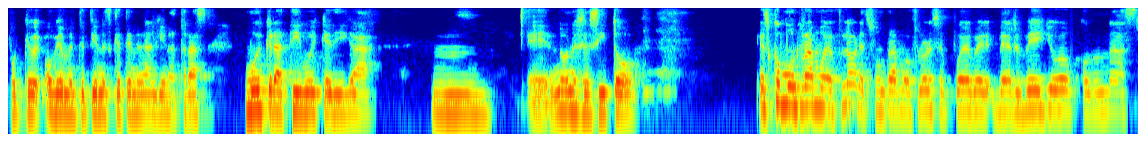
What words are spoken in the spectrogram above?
porque obviamente tienes que tener a alguien atrás muy creativo y que diga, mm, eh, no necesito... Es como un ramo de flores, un ramo de flores se puede ver, bello con unas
